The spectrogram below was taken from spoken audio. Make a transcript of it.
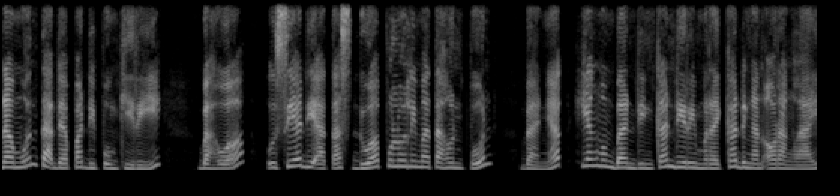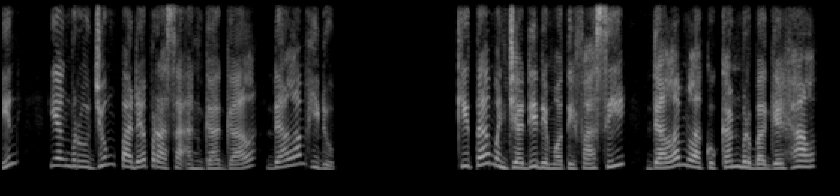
Namun tak dapat dipungkiri bahwa usia di atas 25 tahun pun banyak yang membandingkan diri mereka dengan orang lain yang berujung pada perasaan gagal dalam hidup kita menjadi demotivasi dalam melakukan berbagai hal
